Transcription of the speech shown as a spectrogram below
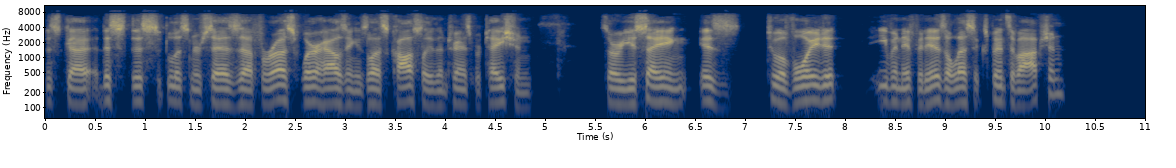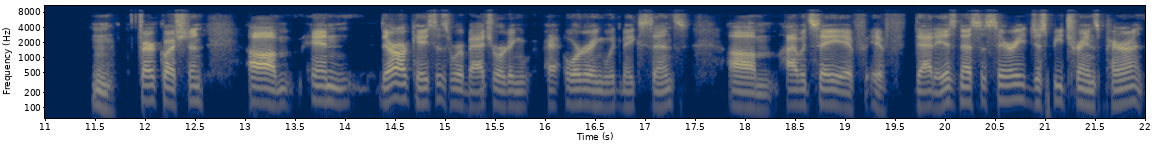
this guy, this this listener says, uh, for us, warehousing is less costly than transportation. So are you saying is to avoid it, even if it is a less expensive option? Fair question. Um, and there are cases where batch ordering ordering would make sense. Um, I would say if if that is necessary, just be transparent,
